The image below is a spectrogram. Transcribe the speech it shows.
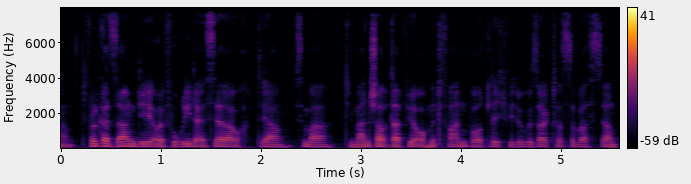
Ja, ich wollte gerade sagen, die Euphorie, da ist ja auch der, ich sag mal, die Mannschaft dafür auch mitverantwortlich, wie du gesagt hast, Sebastian.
